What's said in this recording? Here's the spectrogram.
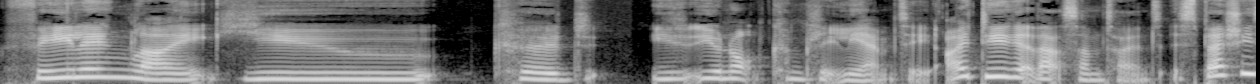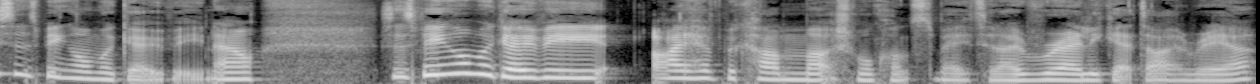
Feeling like you could you, you're not completely empty. I do get that sometimes, especially since being on Wegovy. Now, since being on Wegovy, I have become much more constipated. I rarely get diarrhea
